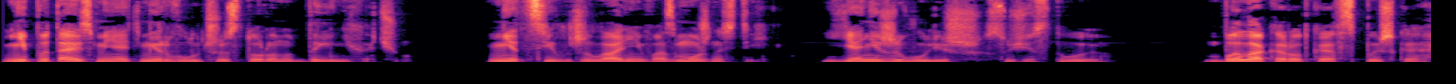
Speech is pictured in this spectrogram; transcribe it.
Не пытаюсь менять мир в лучшую сторону, да и не хочу. Нет сил, желаний, возможностей. Я не живу, лишь существую. Была короткая вспышка,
